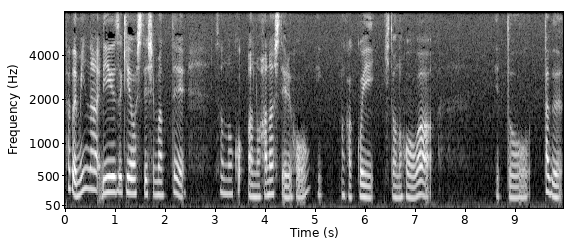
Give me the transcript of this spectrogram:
多分みんな理由付けをしてしまってそのこあの話してる方、ま、かっこいい人の方はえっと多分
